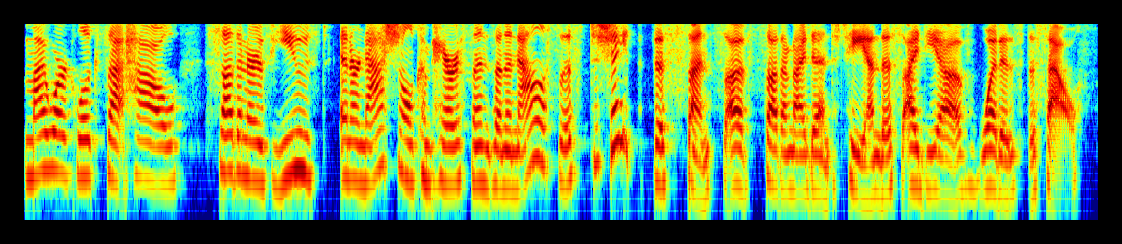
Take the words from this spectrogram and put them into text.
my work looks at how Southerners used international comparisons and analysis to shape this sense of Southern identity and this idea of what is the South.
